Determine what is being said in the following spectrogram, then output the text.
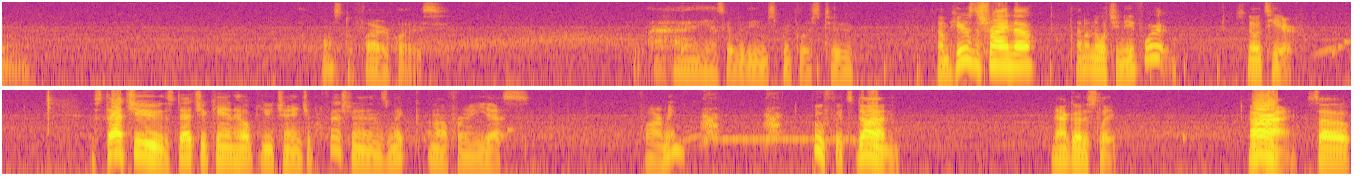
Doing monster fireplace. Ah, yeah, it's got lithium sprinklers too. Um, here's the shrine though. I don't know what you need for it. Just know it's here. The statue. The statue can help you change your professions. Make an offering. Yes. Farming. Poof, it's done. Now go to sleep. Alright, so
